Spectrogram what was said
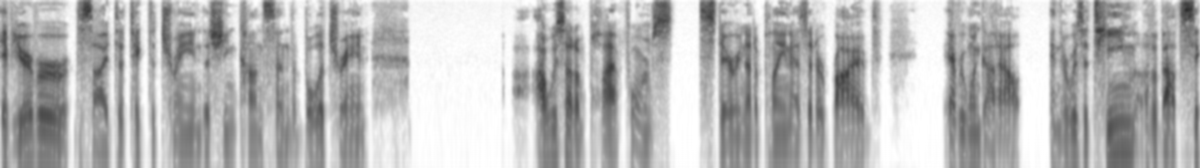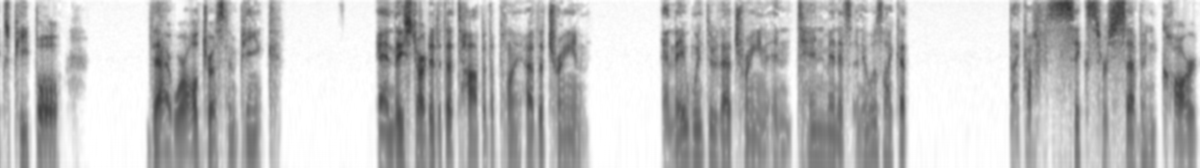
If you ever decide to take the train, the Shinkansen, the bullet train, I was at a platform staring at a plane as it arrived. Everyone got out and there was a team of about six people that were all dressed in pink. And they started at the top of the plane, of the train. And they went through that train in 10 minutes. And it was like a, like a six or seven car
